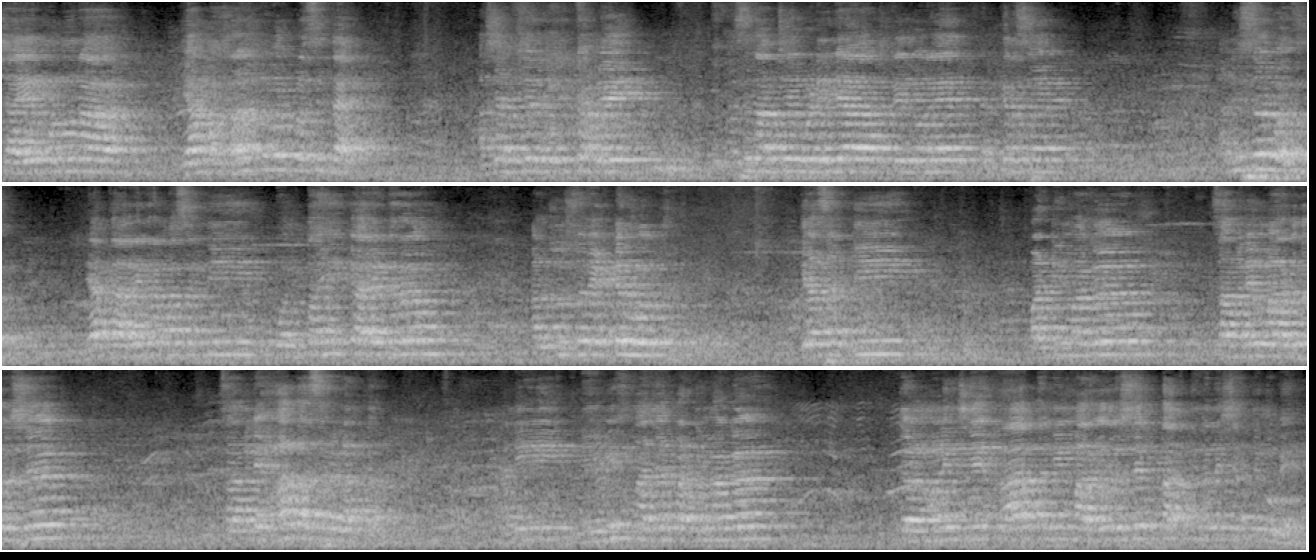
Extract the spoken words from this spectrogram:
शायर म्हणून या महाराष्ट्रभर प्रसिद्ध आहे. असे आमचे रोहित कांबळे तसेच आमचे वडील या आहेत साहेब. आणि सर्वच या कार्यक्रमासाठी कोणताही कार्यक्रम अजून सर एकटे होत नाही. त्यासाठी पाठीमाग चांगले मार्गदर्शक चांगले हात असावे लागतात आणि नेहमीच माझ्या पाठीमाग तळमळीचे हात आणि मार्गदर्शक ताकदीने आणि शक्ती उभे आहेत.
